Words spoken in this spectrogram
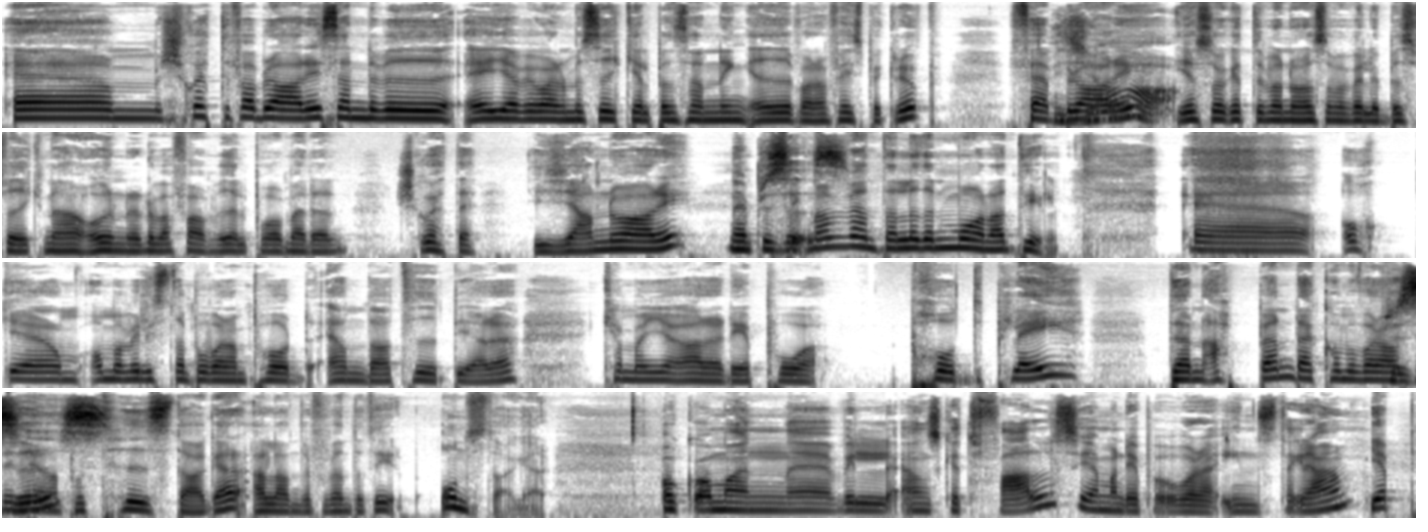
Ehm, 26 februari sänder vi, eh, gör vi vår Musikhjälpen-sändning i vår Facebookgrupp. Februari, Ja. jag såg att det var några som var väldigt besvikna och undrade vad fan vi höll på med den 26 januari. Nej, precis. Fick man vänta en liten månad till. Eh, och eh, om man vill lyssna på vår podd en dag tidigare kan man göra det på Podplay, den appen. Där kommer våra avsnitt redan på tisdagar, alla andra får vänta till onsdagar. Och om man eh, vill önska ett fall så gör man det på våra Instagram. Japp.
